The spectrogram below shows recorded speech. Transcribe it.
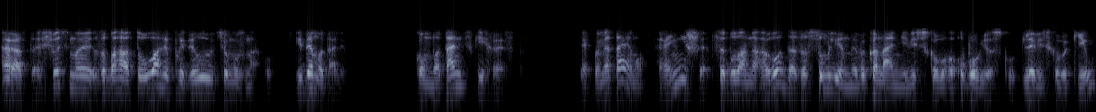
Гаразд, щось ми забагато уваги приділили цьому знаку. Ідемо далі. Комбатантський хрест. Як пам'ятаємо, раніше це була нагорода за сумлінне виконання військового обов'язку для військовиків,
